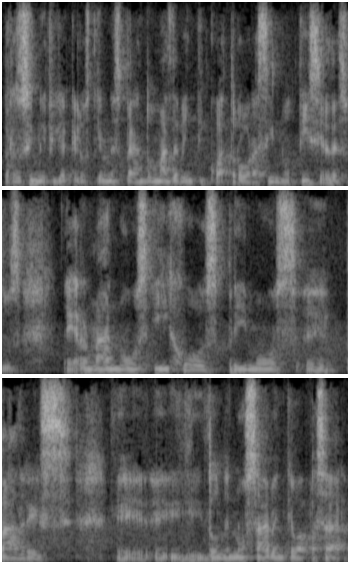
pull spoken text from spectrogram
pero eso significa que los tienen esperando más de 24 horas sin noticias de sus hermanos, hijos, primos, eh, padres, eh, y donde no saben qué va a pasar.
